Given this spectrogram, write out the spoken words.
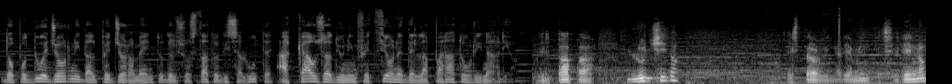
dopo due giorni dal peggioramento del suo stato di salute a causa di un'infezione dell'apparato urinario. Il Papa lucido, straordinariamente sereno,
